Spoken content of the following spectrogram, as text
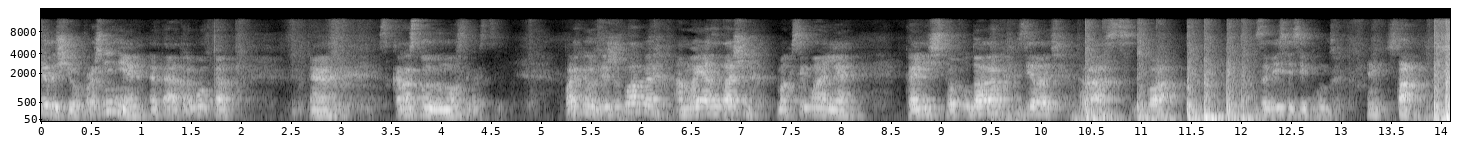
Следующее упражнение – это отработка э, скоростной выносливости. Партнер держит лапы, а моя задача – максимальное количество ударов сделать раз, два, за 10 секунд. Старт.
